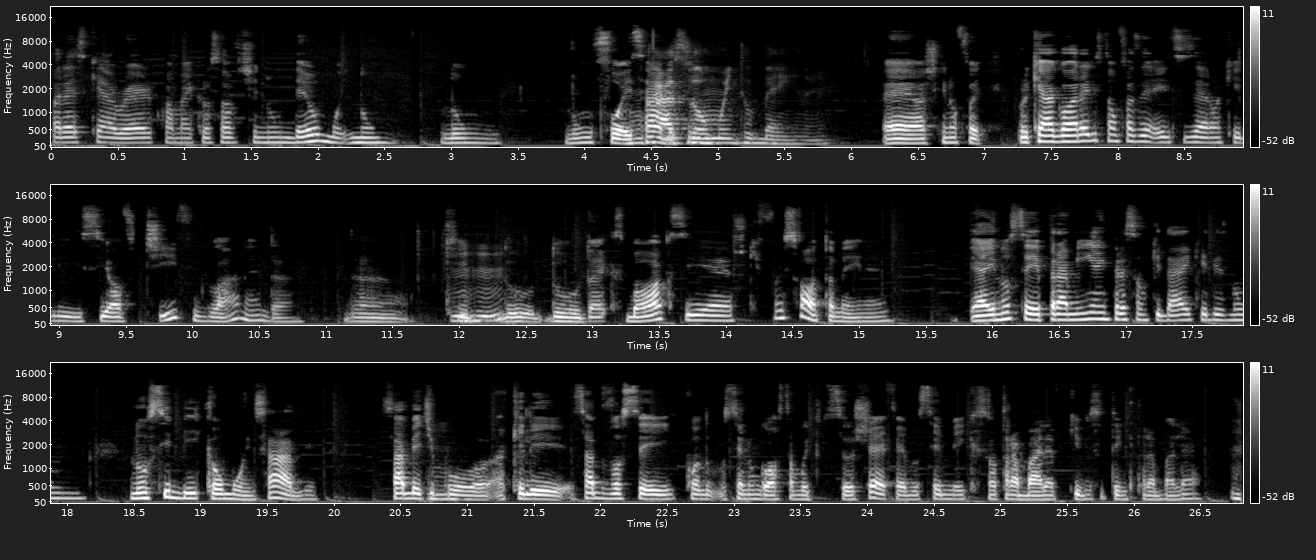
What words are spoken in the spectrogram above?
parece que a Rare com a Microsoft não deu muito. Não, não, não foi, Não sabe? casou Assim, muito bem, né? É, eu acho que não foi. Porque agora eles estão fazendo. Eles fizeram aquele Sea of Thieves lá, né? Da, da, que- Uhum. do, do, do Xbox, e é, acho que foi só também, né? E aí, não sei, pra mim a impressão que dá é que eles não, não se bicam muito, sabe? Sabe, tipo, aquele. Sabe você quando você não gosta muito do seu chefe, aí você meio que só trabalha porque você tem que trabalhar?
